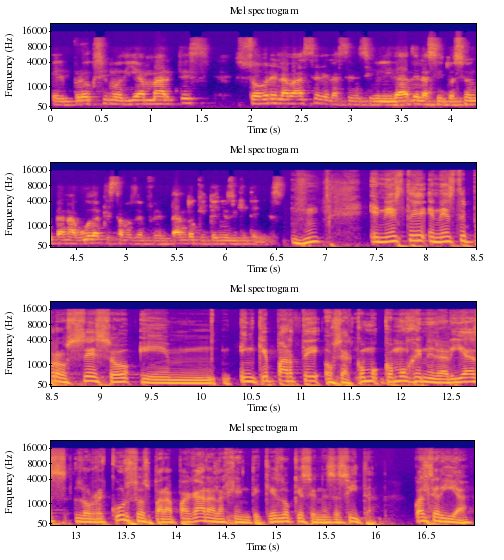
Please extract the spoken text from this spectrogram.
el próximo día martes sobre la base de la sensibilidad de la situación tan aguda que estamos enfrentando quiteños y quiteñas. En este, en este proceso, em, ¿en qué parte, o sea, cómo, cómo generarías los recursos para pagar a la gente? ¿Qué es lo que se necesita? ¿Cuál sería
